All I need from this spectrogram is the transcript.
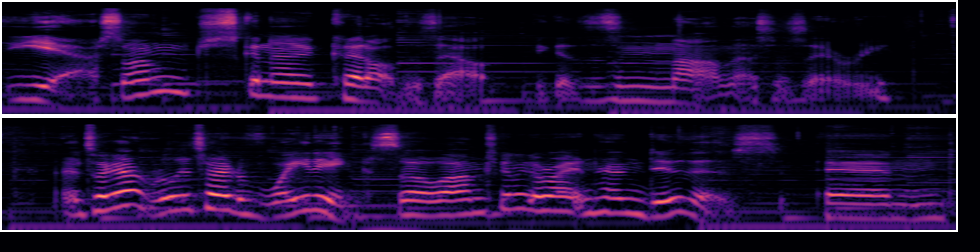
yeah. So I'm just gonna cut all this out because it's not necessary. And so I got really tired of waiting. So I'm just gonna go right ahead and do this. And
